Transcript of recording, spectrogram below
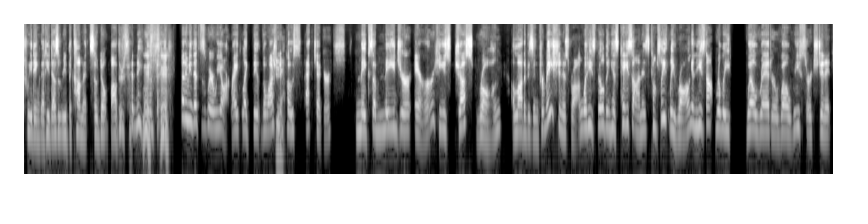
tweeting that he doesn't read the comments, so don't bother sending them. but I mean, this is where we are, right? Like the, the Washington yeah. Post fact checker makes a major error. He's just wrong. A lot of his information is wrong. What he's building his case on is completely wrong. And he's not really well read or well researched in it.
